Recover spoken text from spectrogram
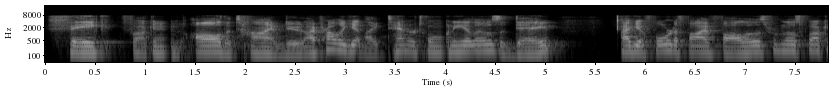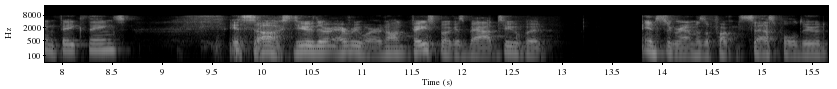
Fake fucking all the time, dude. I probably get like 10 or 20 of those a day. I get four to five follows from those fucking fake things. It sucks, dude. They're everywhere. And on Facebook is bad too, but Instagram is a fucking cesspool, dude.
